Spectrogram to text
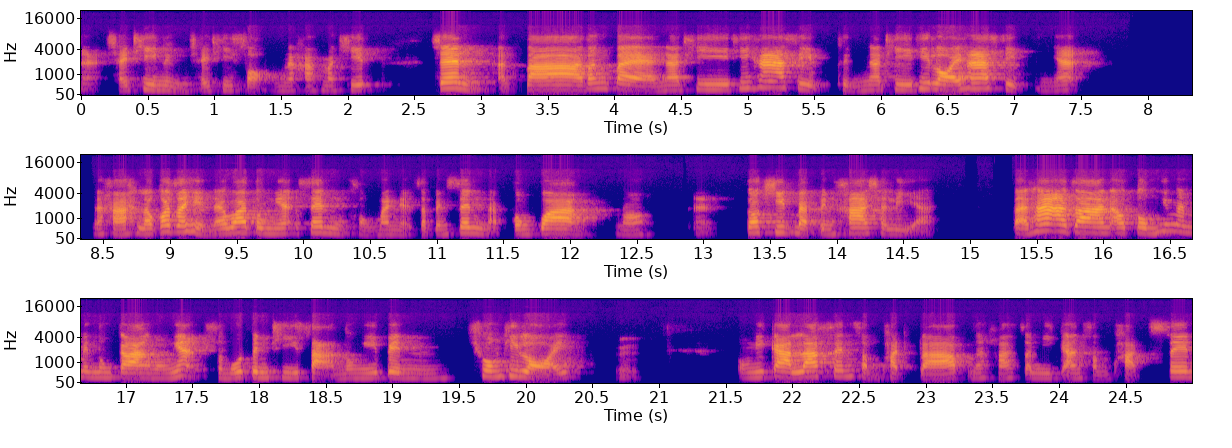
อะใช้ทีหนึ่งใช้ทีสองนะคะ มาคิด เช่น อัตราตั้งแต่นาทีที่ห้าสิบถึงนาทีที่ร้อยห้าสิบอย่างเงี้ยนะคะ เราก็จะเห็นได้ว่าตรงเนี้ยเส้นของมันเนี่ยจะเป็นเส้นแบบกว้างๆเนาะก็คิดแบบเป็นค่าเฉลี่ย แต่ถ้าอาจารย์เอาตรงที่มันเป็นตรงกลางตรงเนี้ย สมมติเป็น t สามตรงนี้เป็นช่วงที่ร้อยตรงนี้การลากเส้นสัมผัสกราฟนะคะ จะมีการสัมผัสเส้น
